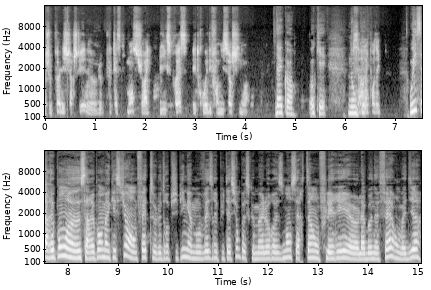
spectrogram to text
je peux aller chercher le plus classiquement sur AliExpress et trouver des fournisseurs chinois. D'accord, ok. Donc, ça répond à oui, ça répond, euh, ça répond à ma question. En fait, le dropshipping a mauvaise réputation parce que malheureusement, certains ont flairé euh, la bonne affaire, on va dire,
